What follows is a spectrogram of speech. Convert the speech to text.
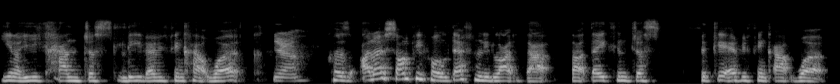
you know you can just leave everything at work yeah because i know some people definitely like that that they can just forget everything at work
